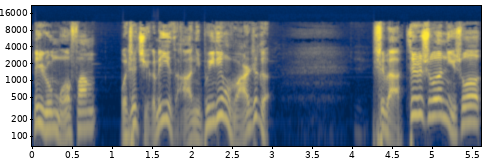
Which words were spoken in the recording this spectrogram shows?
例如魔方。我这举个例子啊，你不一定玩这个，是吧？就是说，你说，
